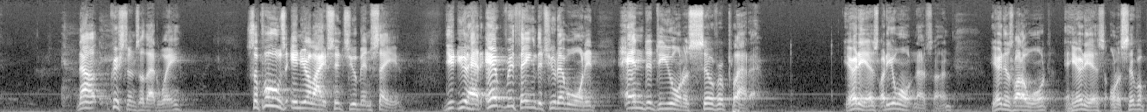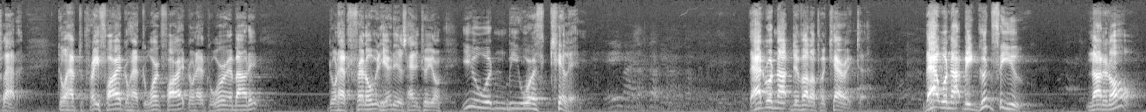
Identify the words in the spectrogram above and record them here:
Now, Christians are that way. Suppose in your life, since you've been saved, you, would had everything that you'd ever wanted handed to you on a silver platter. Here it is. What do you want now, son? Here it is what I want, and here it is on a silver platter. Don't have to pray for it. Don't have to work for it. Don't have to worry about it. Don't have to fret over it. Here it is, handed to you. You wouldn't be worth killing. That would not develop a character. That would not be good for you. Not at all.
